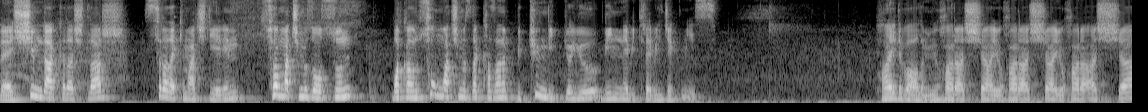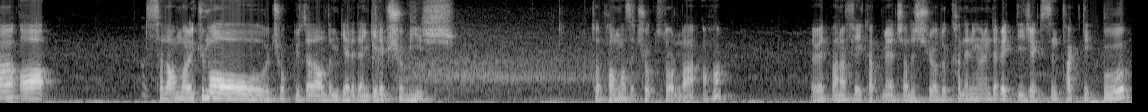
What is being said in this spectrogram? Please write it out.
Ve şimdi arkadaşlar sıradaki maç diyelim. son maçımız olsun. Bakalım son maçımızda kazanıp bütün videoyu winle bitirebilecek miyiz? Haydi bakalım yukarı aşağı yukarı aşağı yukarı aşağı. Aa. Selamünaleyküm. Oo, çok güzel aldım geriden gelip şu bir. Top alması çok zor la. Aha. Evet bana fake atmaya çalışıyordu. Kalenin önünde bekleyeceksin. Taktik bu.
